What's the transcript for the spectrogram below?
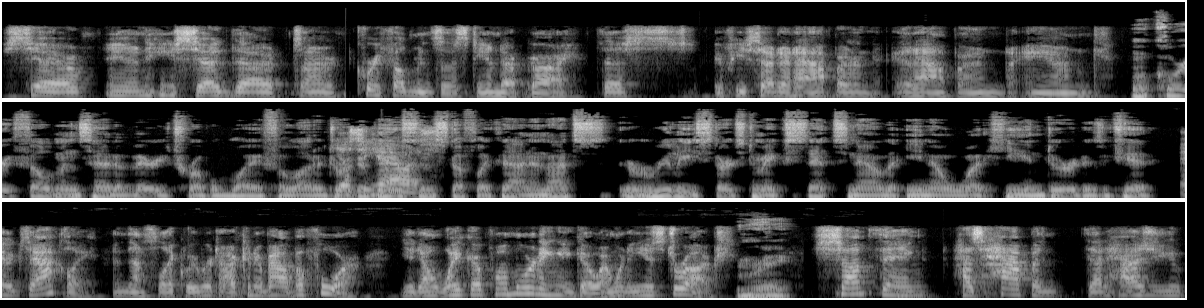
So and he said that uh, Corey Feldman's a stand-up guy. This if he said it happened, it happened, and Well, Corey Feldman's had a very troubled life, a lot of drug Yes, abuse has. and stuff like that. And that's, it really starts to make sense now that you know what he endured as a kid. exactly, and that's like we were talking about before. You don't wake up one morning and go, "I want to use drugs." Right. Something has happened that has you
